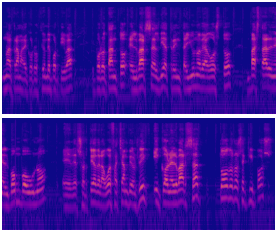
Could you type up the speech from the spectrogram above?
una, trama de corrupción deportiva, y por lo tanto el Barça el día 31 de agosto va a estar en el bombo 1 eh, del sorteo de la UEFA Champions League y con el Barça todos los equipos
